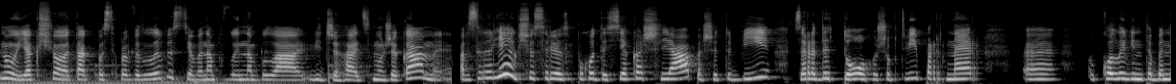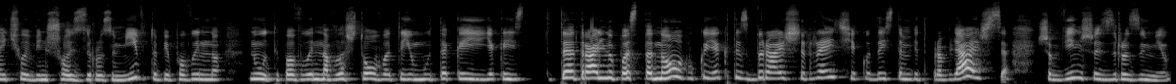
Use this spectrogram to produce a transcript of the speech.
Ну, якщо так по справедливості, вона повинна була віджигати з мужиками. А взагалі, якщо серйозно погодитись, яка шляпа, що тобі заради того, щоб твій партнер, е, коли він тебе не чує, він щось зрозумів, тобі повинно, ну, ти повинна влаштовувати йому такий якийсь. Театральну постановку, як ти збираєш речі, кудись там відправляєшся, щоб він щось зрозумів.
